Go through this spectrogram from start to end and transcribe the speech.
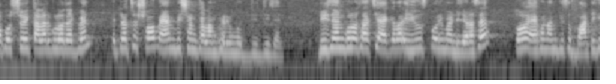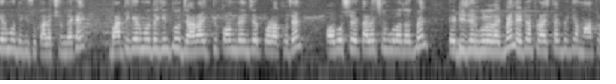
অবশ্যই কালারগুলো দেখবেন। এটা হচ্ছে সব অ্যাম্বিশন কালামকারির মধ্যে ডিজাইন ডিজাইনগুলো থাকছে একেবারে হিউজ পরিমাণ ডিজাইন আছে। তো এখন আমি কিছু বাটিকের মধ্যে কিছু কালেকশন দেখাই। বাটিকের মধ্যে কিন্তু যারা একটু কম রেঞ্জের প্রোডাক্ট খুঁজেন, অবশ্যই কালেকশনগুলো দেখবেন। এই ডিজাইনগুলো দেখবেন। এটার প্রাইস থাকবে কি মাত্র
